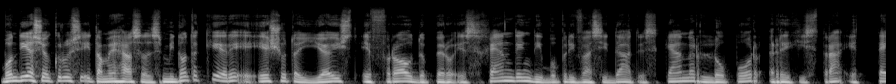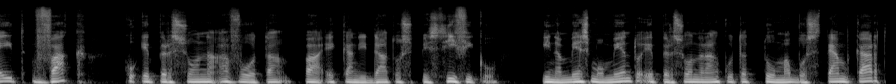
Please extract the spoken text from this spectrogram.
Bom dia, Sr. Cruz e também Hassels. Me nota querer é isso tá juist é fraude, pero é schending de bo privacidade. Scanner lo por registrar e tijd vak que a persona a vota para e candidato específico. E no mesmo momento a persona que toma bo stemkaart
